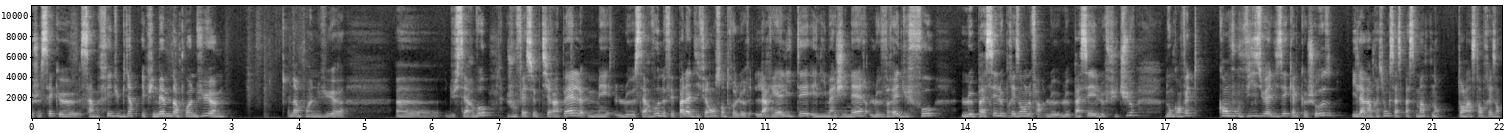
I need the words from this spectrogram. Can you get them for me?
je sais que ça me fait du bien. Et puis, même d'un point de vue, d'un point de vue euh, du cerveau. Je vous fais ce petit rappel, mais le cerveau ne fait pas la différence entre la réalité et l'imaginaire, le vrai du faux, le passé, le présent, le, enfin le, passé et le futur. Donc en fait, quand vous visualisez quelque chose, il a l'impression que ça se passe maintenant, dans l'instant présent.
